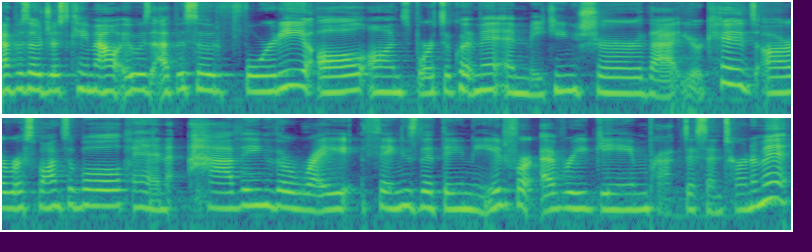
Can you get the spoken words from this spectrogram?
episode just came out. It was episode 40, all on sports equipment and making sure that your kids are responsible and having the right things that they need for every game, practice, and tournament.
